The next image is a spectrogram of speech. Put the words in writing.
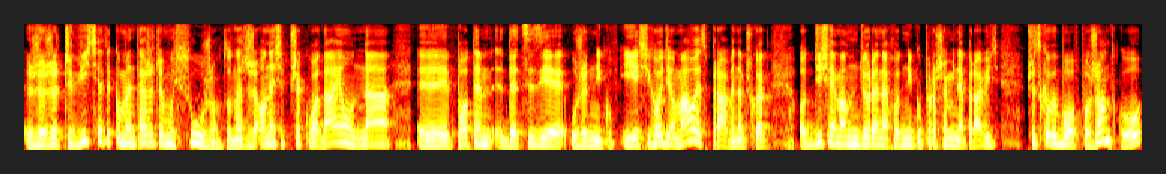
że rzeczywiście te komentarze czemuś służą. To znaczy, że one się przekładają na y, potem decyzje urzędników. I jeśli chodzi o małe sprawy, na przykład od dzisiaj mam dziurę na chodniku, proszę mi naprawić, wszystko by było w porządku,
